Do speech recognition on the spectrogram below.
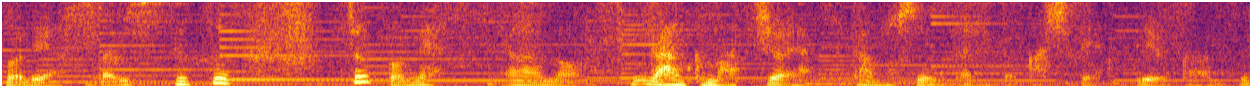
それやったりしつつ、ちょっとね、あの、ランクマッチをやって楽しんだりとかしてっていう感じ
